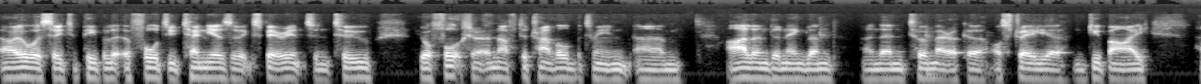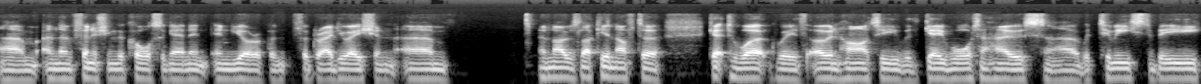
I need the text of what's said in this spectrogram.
I always say to people, it affords you ten years of experience, and two, you're fortunate enough to travel between um, Ireland and England, and then to America, Australia, Dubai, um, and then finishing the course again in in Europe and for graduation. Um, and I was lucky enough to get to work with Eoin Harty, with Gay Waterhouse, uh, with Tim Easterby,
